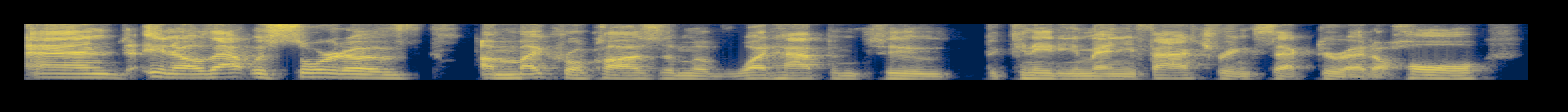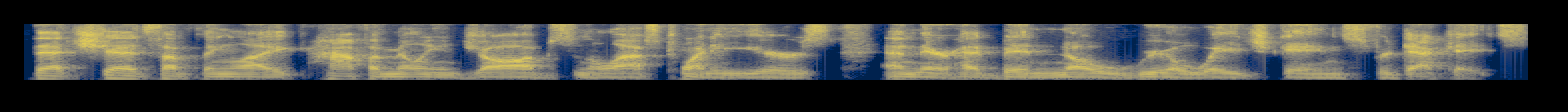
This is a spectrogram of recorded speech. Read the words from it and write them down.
and you know that was sort of a microcosm of what happened to the Canadian manufacturing sector at a whole that shed something like half a million jobs in the last 20 years, and there had been no real wage gains for decades.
